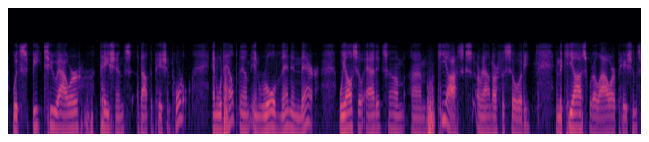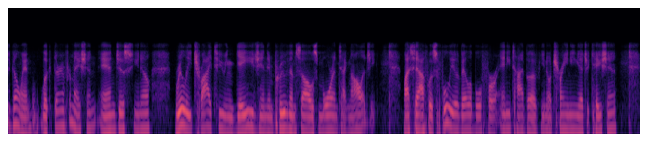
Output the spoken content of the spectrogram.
would speak to our patients about the patient portal and would help them enroll then and there. We also added some um, kiosks around our facility, and the kiosks would allow our patients to go in, look at their information, and just, you know, really try to engage and improve themselves more in technology. My staff was fully available for any type of you know training, education.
